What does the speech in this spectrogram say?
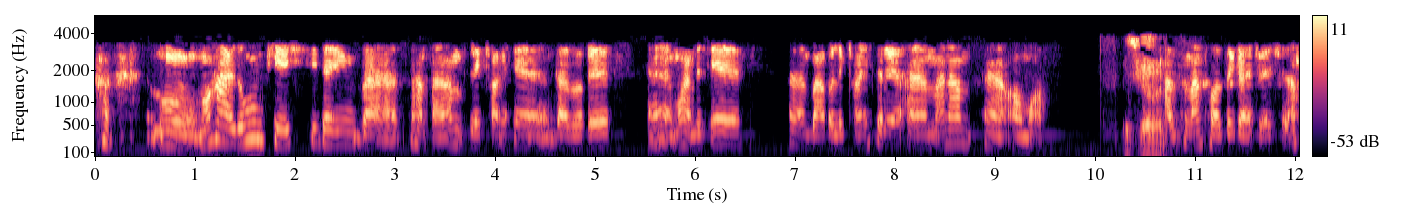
ما هر دومون پی داریم و همسرم در واقع مهندسی برق الکترونیک. داره منم آمار. بسیار از من تازه گرجویت شدم.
